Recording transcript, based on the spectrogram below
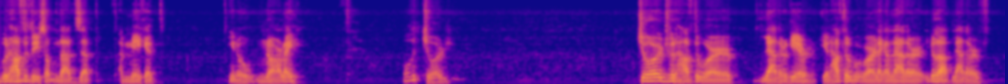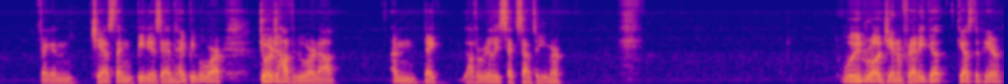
would have to do something that zip and make it, you know, gnarly. What would George? George would have to wear leather gear. You'd have to wear like a leather, you know, that leather friggin' chest thing BDSM type people wear. George would have to be wearing that and like have a really sick sense of humor. Would Rod, Jane, and Freddy get, guest appear?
